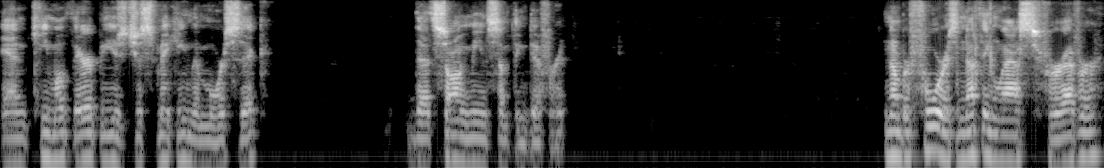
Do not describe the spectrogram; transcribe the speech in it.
and chemotherapy is just making them more sick, that song means something different. Number four is Nothing Lasts Forever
